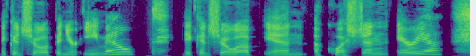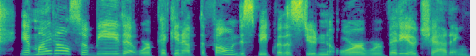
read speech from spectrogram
It can show up in your email. It can show up in a question area. It might also be that we're picking up the phone to speak with a student or we're video chatting.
